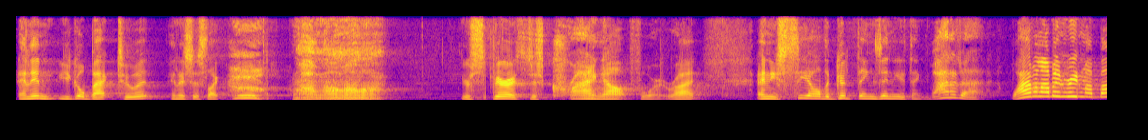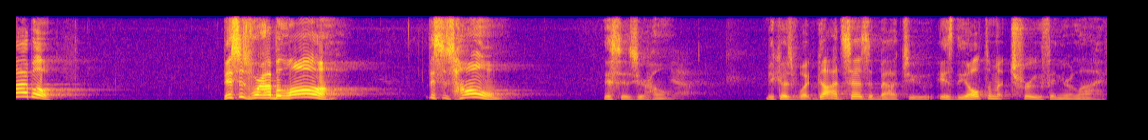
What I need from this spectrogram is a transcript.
and then you go back to it, and it's just like, your spirit's just crying out for it, right? And you see all the good things in you, you think, why did I, why haven't I been reading my Bible? This is where I belong. This is home. This is your home. Because what God says about you is the ultimate truth in your life.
